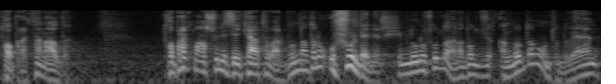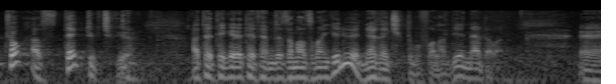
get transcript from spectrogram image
Topraktan aldı. Toprak mahsulü zekatı var. Bunun adına uşur denir. Şimdi unutuldu. Anadolu, Anadolu'da mı unutuldu? Veren çok az. Tek tük çıkıyor. Hatta TGRT FM'de zaman zaman geliyor ya nereden çıktı bu falan diye. Nerede var? Ee,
